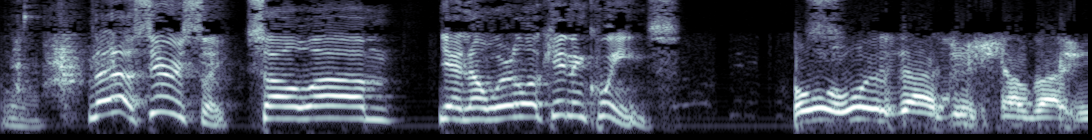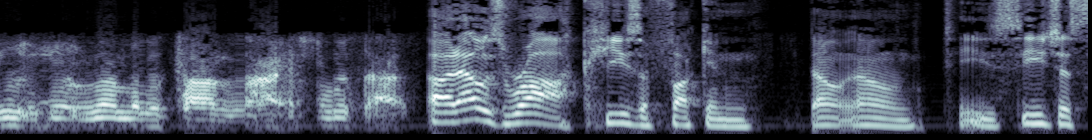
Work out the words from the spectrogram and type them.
No, no, seriously. So, um, yeah, no, we're located in Queens. Who, who is that you shelled out? You, you remember the Tons Heights? Who is that? Oh, that was Rock. He's a fucking don't don't. He's he's just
